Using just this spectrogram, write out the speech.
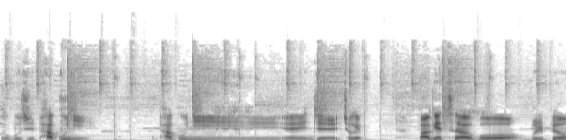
이거 뭐지? 바구니. 바구니에 이제 저게 바게트하고 물병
